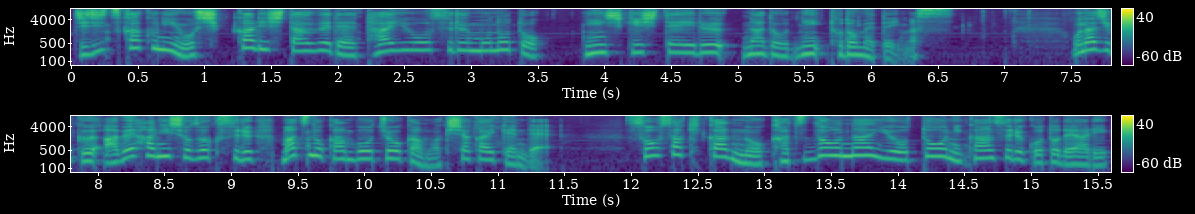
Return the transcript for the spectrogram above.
事実確認をしっかりした上で対応するものと認識しているなどにとどめています。同じく安倍派に所属する松野官房長官は記者会見で捜査機関の活動内容等に関することであり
